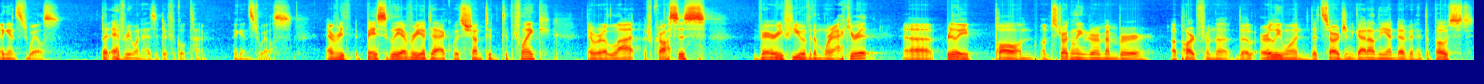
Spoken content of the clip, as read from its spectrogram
against Wales, but everyone has a difficult time against Wales. Every basically every attack was shunted to the flank. There were a lot of crosses. Very few of them were accurate. Uh, really, Paul, I'm I'm struggling to remember apart from the the early one that Sargent got on the end of and hit the post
